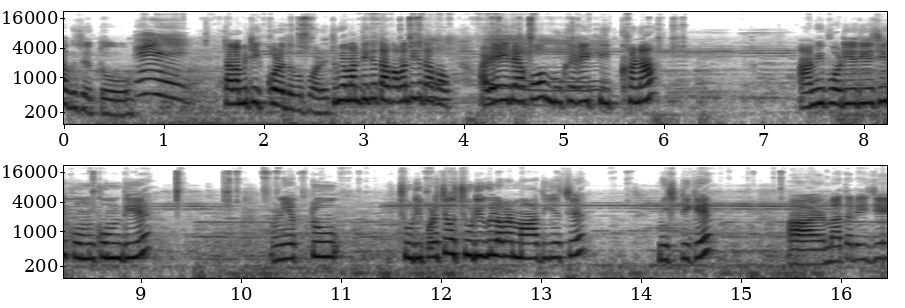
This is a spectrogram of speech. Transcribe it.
লাগছে তো। থাক, আমি ঠিক করে দেবো পরে। তুমি আমার দিকে তাকাও, আমার দিকে তাকাও। আর এই দেখো, মুখের এই টিপখানা। আমি পরিয়ে দিয়েছি কুমকুম দিয়ে। উনি একটু চুড়ি পরেছে ও চুড়িগুলো আমার মা দিয়েছে মিষ্টিকে। আর মাথার এই যে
